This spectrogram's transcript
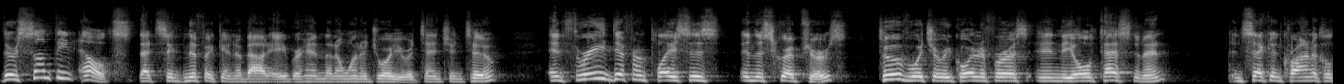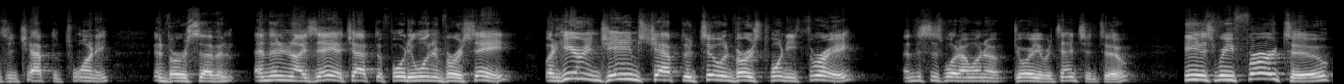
There's something else that's significant about Abraham that I want to draw your attention to. In three different places in the scriptures, two of which are recorded for us in the Old Testament, in Second Chronicles in chapter 20 and verse 7, and then in Isaiah chapter 41 and verse 8. But here in James chapter 2 and verse 23, and this is what I want to draw your attention to, he is referred to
